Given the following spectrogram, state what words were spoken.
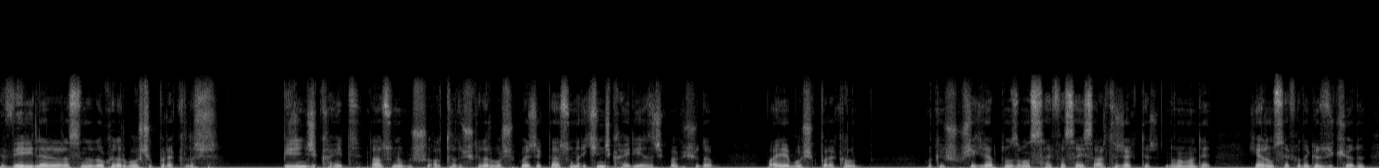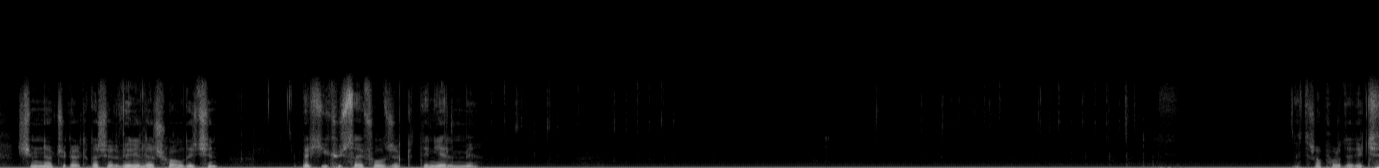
veriler arasında da o kadar boşluk bırakılır. Birinci kayıt daha sonra şu altta da şu kadar boşluk bırakacak daha sonra ikinci kaydı yazacak. Bakın şurada bayağı boşluk bırakalım. Bakın şu şekilde yaptığımız zaman sayfa sayısı artacaktır. Normalde yarım sayfada gözüküyordu. Şimdi ne yapacak arkadaşlar? Veriler çoğaldığı için belki 2-3 sayfa olacak. Deneyelim mi? Rapor dedik.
